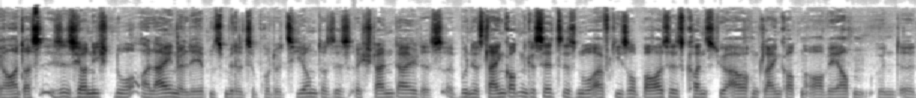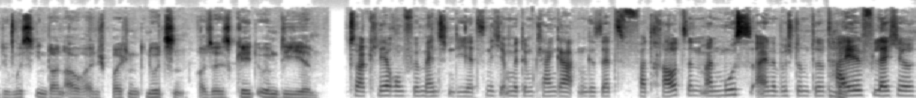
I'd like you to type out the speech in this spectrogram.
Ja, das ist es ja nicht nur alleine, Lebensmittel zu produzieren. Das ist Bestandteil des Bundeskleingartengesetzes. Nur auf dieser Basis kannst du auch einen Kleingarten erwerben und äh, du musst ihn dann auch entsprechend nutzen. Also es geht um die zur Erklärung für Menschen, die jetzt nicht mit dem Kleingartengesetz vertraut sind. Man muss eine bestimmte Teilfläche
